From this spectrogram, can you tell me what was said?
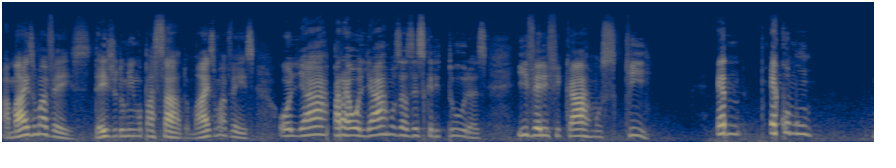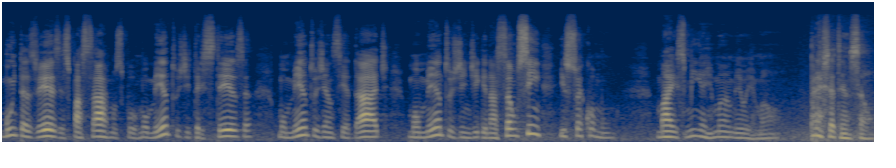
a mais uma vez, desde domingo passado, mais uma vez, olhar para olharmos as escrituras e verificarmos que é, é comum muitas vezes passarmos por momentos de tristeza, momentos de ansiedade, momentos de indignação. Sim, isso é comum. Mas, minha irmã, meu irmão, preste atenção.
